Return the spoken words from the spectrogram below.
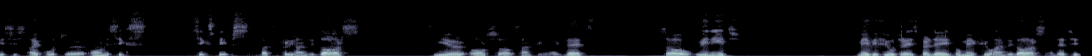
this is I put uh, only six six pips but three hundred dollars. Here also something like that. So we need maybe few trades per day to make few hundred dollars and that's it.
